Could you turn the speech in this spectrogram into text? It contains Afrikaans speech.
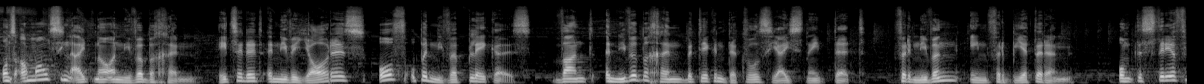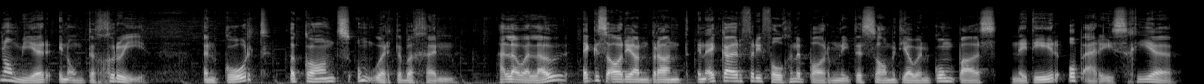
Ons almal sien uit na 'n nuwe begin. Het sy dit 'n nuwe jaar is of op 'n nuwe plek is, want 'n nuwe begin beteken dikwels juis net dit: vernuwing en verbetering, om te streef na meer en om te groei. In kort, 'n kans om oor te begin. Hallo hallo, ek is Adrian Brandt en ek kuier vir die volgende paar minute saam met jou in Kompas, net hier op RSG.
